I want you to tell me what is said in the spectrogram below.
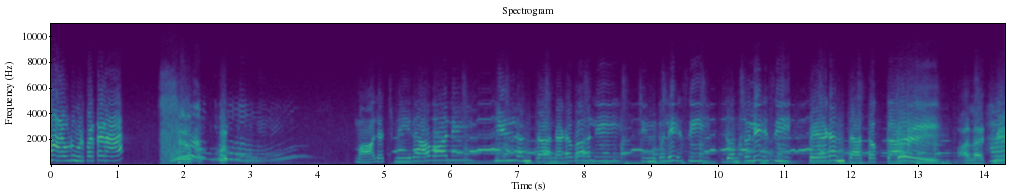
మానవుడు ఊడిపడతాడా? మా లక్ష్మి రావాలి ఇల్లంతా నడవాలి చిందులేసి గంతులేసి పేడంతా తొక్కాలి. మహాలక్ష్మి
